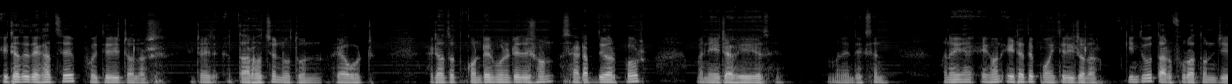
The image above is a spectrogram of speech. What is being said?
এটাতে দেখাচ্ছে পঁয়ত্রিশ ডলার এটা তার হচ্ছে নতুন ফেওয়ার্ট এটা অর্থাৎ কন্টেন্ট মনিটাইজেশন সেট আপ দেওয়ার পর মানে এটা হয়ে গেছে। মানে দেখছেন মানে এখন এটাতে পঁয়ত্রিশ ডলার কিন্তু তার পুরাতন যে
